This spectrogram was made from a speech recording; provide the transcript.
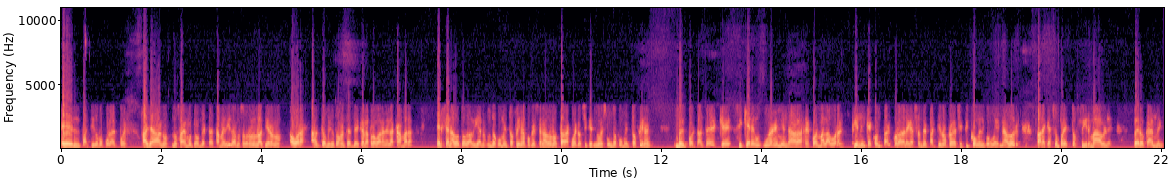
El Partido Popular, pues, allá no, no sabemos dónde está esta medida, nosotros nos la dieron horas antes o minutos antes de que la aprobaran en la Cámara, el Senado todavía no es un documento final porque el Senado no está de acuerdo, así que no es un documento final. Lo importante es que si quieren unas enmiendas a la reforma laboral, tienen que contar con la delegación del Partido No Progresista y con el gobernador para que sea un proyecto firmable. Pero Carmen,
